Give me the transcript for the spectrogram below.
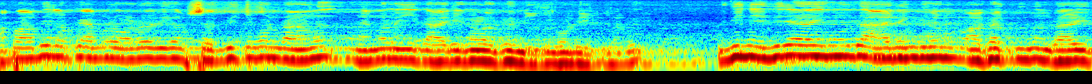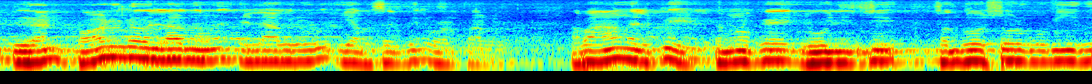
അപ്പോൾ അതിലൊക്കെ നമ്മൾ വളരെയധികം ശ്രദ്ധിച്ചുകൊണ്ടാണ് ഞങ്ങൾ ഈ കാര്യങ്ങളൊക്കെ നീക്കിക്കൊണ്ടിരിക്കുന്നത്. ഇതിനെതിരായി കൊണ്ട് ആരെങ്കിലും അകത്തുനിന്നുണ്ടായി തീരാൻ പാടുള്ളതല്ലാന്നാണ് എല്ലാവരോടും ഈ അവസരത്തിൽ ഉണർത്താറുള്ളത്. അപ്പോൾ ആ നിലയ്ക്ക് നമ്മളൊക്കെ യോജിച്ച് സന്തോഷത്തോടു കൂടി ഇത്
